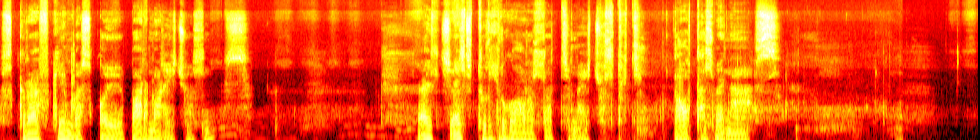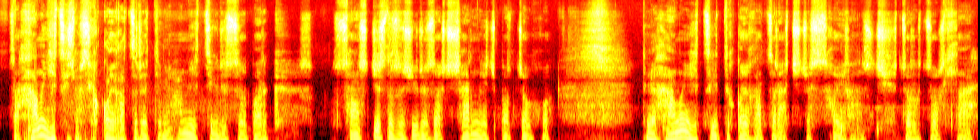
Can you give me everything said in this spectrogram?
бас графикийн бас гоё бармаар хийж болно. Альч альч төрөл рүү оруулаад юм хийж болдог тийм. Давуу тал байна бас. За ханы хэцгэж бас их гоё газар байт юм. Ханы хэцгэрээс баг сонсч бас ерөөс очиж харна гэж бодож байгаа хөө. Тэгээ ханы хэц гэдэг гоё газар очиж бас хоёр сонсч зураг зурлаа.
